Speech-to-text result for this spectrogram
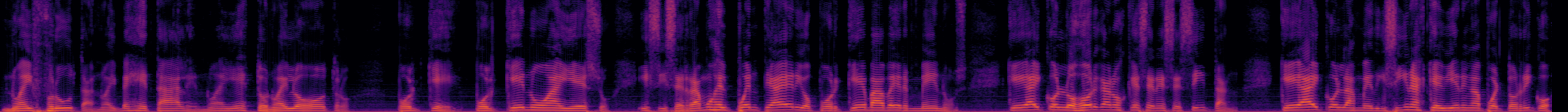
No hay frutas, no hay vegetales, no hay esto, no hay lo otro. ¿Por qué? ¿Por qué no hay eso? Y si cerramos el puente aéreo, ¿por qué va a haber menos? ¿Qué hay con los órganos que se necesitan? ¿Qué hay con las medicinas que vienen a Puerto Rico?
